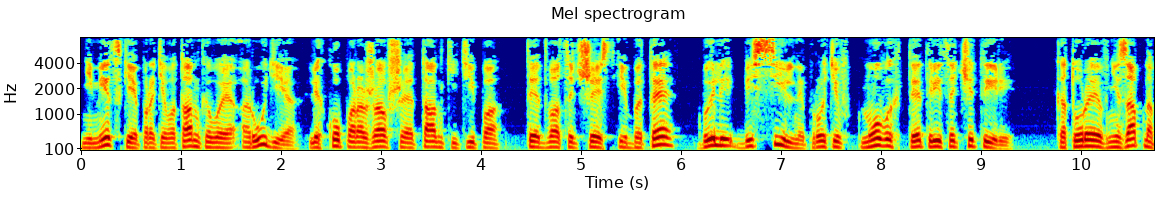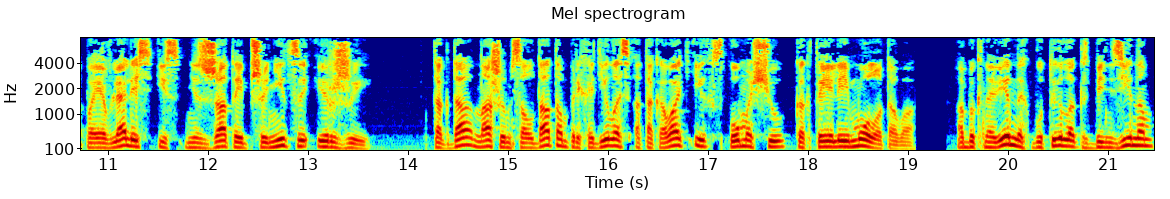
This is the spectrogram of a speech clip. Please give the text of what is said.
Немецкие противотанковые орудия, легко поражавшие танки типа Т-26 и БТ, были бессильны против новых Т-34, которые внезапно появлялись из несжатой пшеницы и ржи. Тогда нашим солдатам приходилось атаковать их с помощью коктейлей Молотова, обыкновенных бутылок с бензином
